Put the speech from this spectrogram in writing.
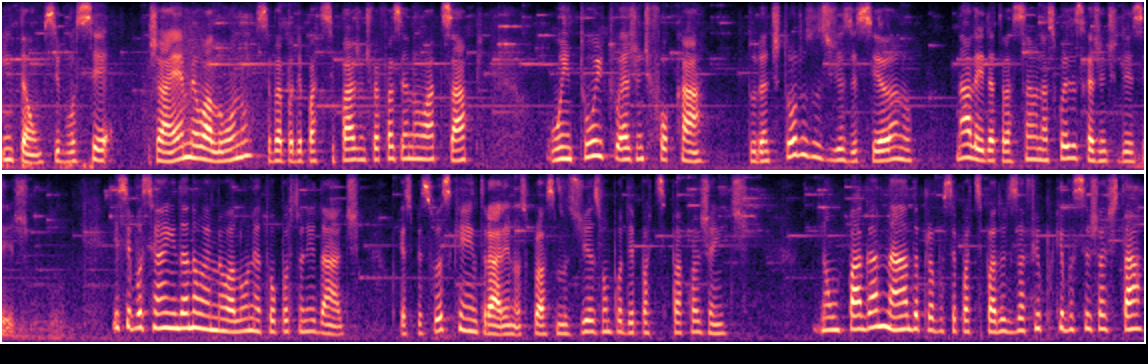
Então, se você já é meu aluno, você vai poder participar. A gente vai fazer no WhatsApp. O intuito é a gente focar durante todos os dias desse ano na Lei da Atração e nas coisas que a gente deseja. E se você ainda não é meu aluno, é a tua oportunidade, porque as pessoas que entrarem nos próximos dias vão poder participar com a gente. Não paga nada para você participar do desafio, porque você já está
